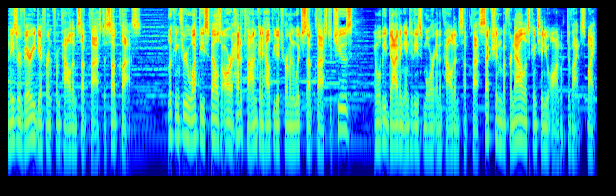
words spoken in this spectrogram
and these are very different from paladin subclass to subclass. Looking through what these spells are ahead of time can help you determine which subclass to choose, and we'll be diving into these more in the paladin subclass section, but for now let's continue on with Divine Smite.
